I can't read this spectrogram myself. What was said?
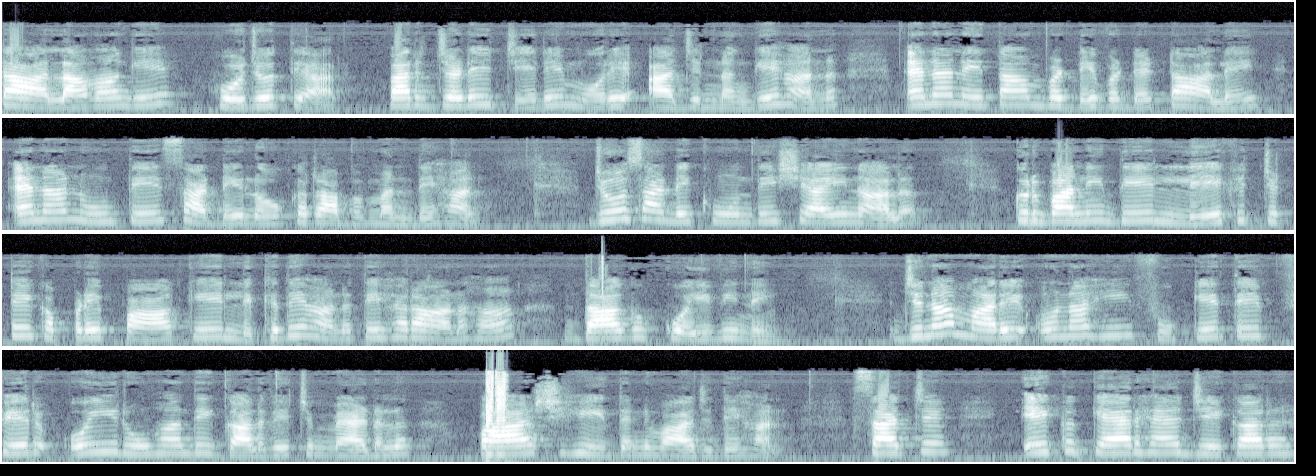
ਢਾ ਲਾਵਾਂਗੇ ਹੋ ਜੋ ਤਿਆਰ। ਪਰ ਜਿਹੜੇ ਚਿਹਰੇ ਮੋਰੇ ਅੱਜ ਨੰਗੇ ਹਨ। ਇਹਨਾਂ ਨੇ ਤਾਂ ਵੱਡੇ ਵੱਡੇ ਢਾ ਲਏ। ਇਹਨਾਂ ਨੂੰ ਤੇ ਸਾਡੇ ਲੋਕ ਰੱਬ ਮੰਨਦੇ ਹਨ। ਜੋ ਸਾਡੇ ਖੂਨ ਦੀ ਸ਼ਾਈ ਨਾਲ ਕੁਰਬਾਨੀ ਦੇ ਲੇਖ ਚਿੱਟੇ ਕੱਪੜੇ ਪਾ ਕੇ ਲਿਖਦੇ ਹਨ ਤੇ ਹੈਰਾਨ ਹਾਂ, ਦਾਗ ਕੋਈ ਵੀ ਨਹੀਂ। ਜਿਨ੍ਹਾਂ ਮਾਰੇ ਉਹਨਾਂ ਹੀ ਫੂਕੇ ਤੇ ਫਿਰ ਉਹੀ ਰੂਹਾਂ ਦੀ ਗਲ ਵਿੱਚ ਮੈਡਲ ਪਾ ਸ਼ਹੀਦ ਨਿਵਾਜਦੇ ਹਨ। ਸੱਚ, ਇੱਕ ਕਹਿਰ ਹੈ ਜੇਕਰ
